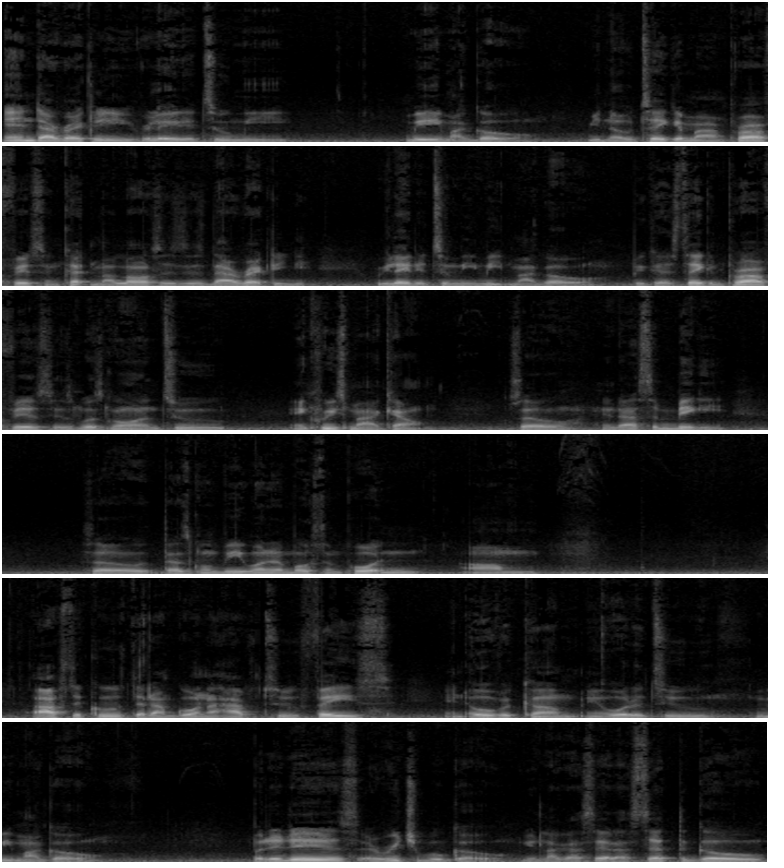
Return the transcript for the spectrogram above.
indirectly related to me meeting my goal. You know, taking my profits and cutting my losses is directly related to me meeting my goal because taking profits is what's going to increase my account. So, and that's a biggie. So that's going to be one of the most important um, obstacles that I'm going to have to face and overcome in order to meet my goal. But it is a reachable goal. You know, like I said, I set the goal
